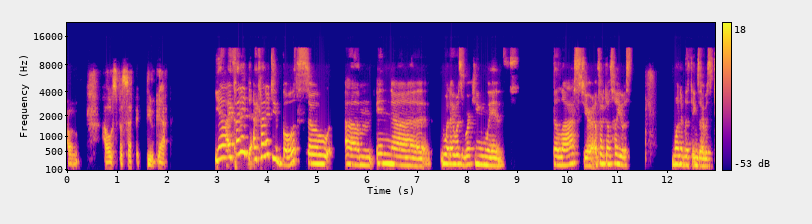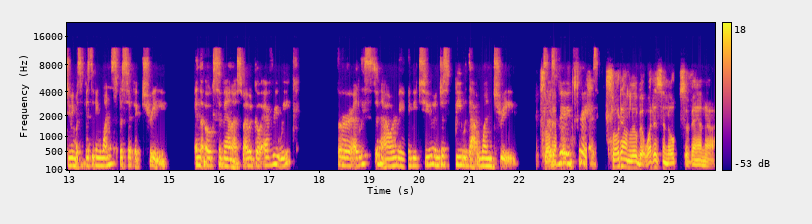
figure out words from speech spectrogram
how how specific do you get? Yeah, I kind of I kind of do both. So, um, in uh, what I was working with the last year, in fact, I'll tell you, was one of the things I was doing was visiting one specific tree in the oak savanna. So I would go every week for at least an hour, maybe two, and just be with that one tree. Slow so down. very curious. Slow down a little bit. What is an oak savanna?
